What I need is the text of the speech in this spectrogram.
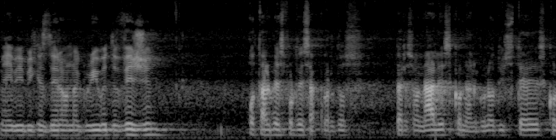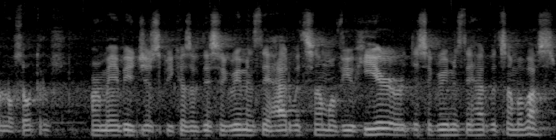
maybe because they don't agree with the vision, o tal vez por desacuerdos personales con algunos de ustedes, con nosotros. or maybe just because of disagreements they had with some of you here or disagreements they had with some of us.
